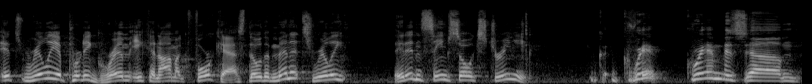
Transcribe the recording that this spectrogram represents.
it's really a pretty grim economic forecast, though the minutes really they didn't seem so extreme. Grim, grim is um,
